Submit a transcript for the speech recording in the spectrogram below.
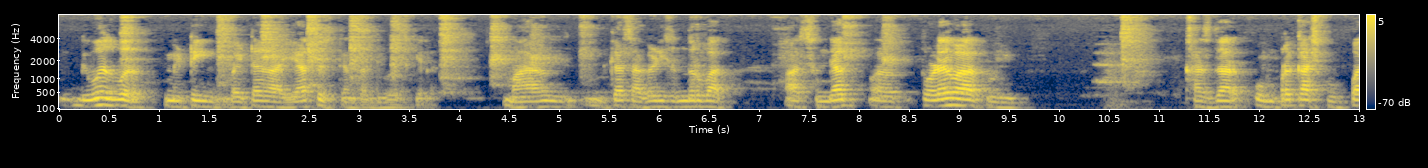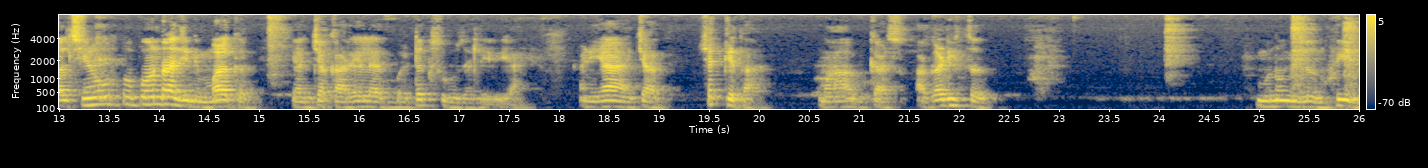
दिवसभर मीटिंग बैठका यातच त्यांचा दिवस केला महाविकास आघाडी संदर्भात संध्या थोड्या वेळापूर्वी खासदार ओमप्रकाश भूपाल सिंह उर्फ पवनराजे निंबाळकर यांच्या कार्यालयात बैठक सुरू झालेली आहे. आणि या याच्यात शक्यता महाविकास आघाडीचं मनोमिलन होईल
